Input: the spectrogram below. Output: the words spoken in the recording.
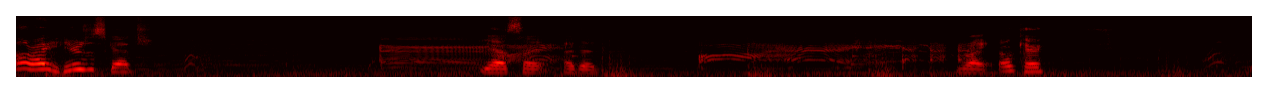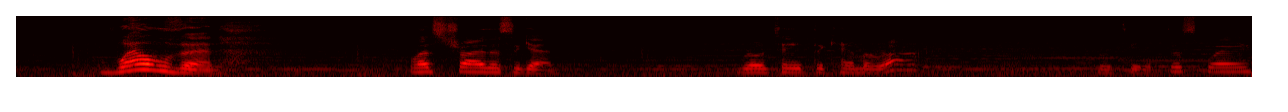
Alright, here's a sketch. Yes, I, I did. Right, okay. Well then, let's try this again. Rotate the camera. Rotate it this way.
